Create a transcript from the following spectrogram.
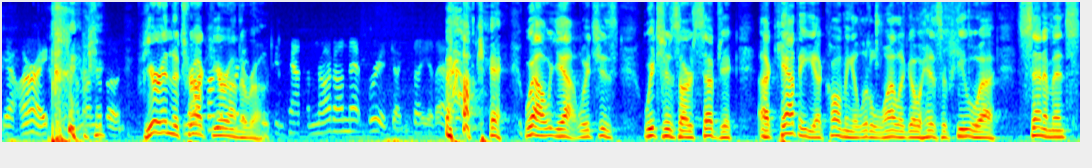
Yeah, all right. I'm on the road. you're in the truck, you're on the road. I'm not on that bridge, I can tell you that. okay. Well, yeah, which is which is our subject. Uh, Kathy uh, called me a little while ago, has a few uh, sentiments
